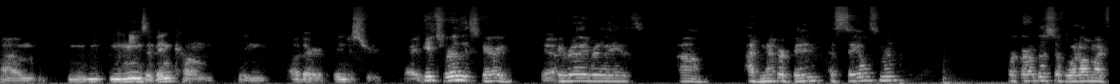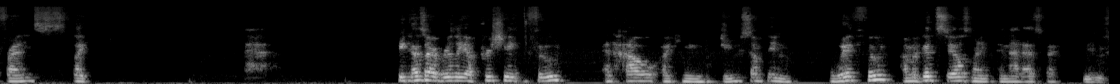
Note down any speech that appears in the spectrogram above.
um, m- means of income in other industry." Right? It's really scary. Yeah. It really, really is. Um, I've never been a salesman, regardless of what all my friends like. Because I really appreciate food and how I can do something with food, I'm a good salesman in that aspect. Mhm.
